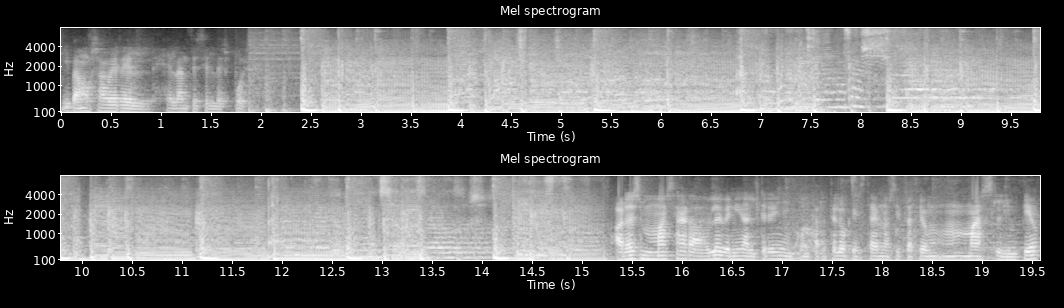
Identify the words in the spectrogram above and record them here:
y vamos a ver el, el antes y el después. Ahora es más agradable venir al tren y encontrarte lo que está en una situación más limpio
